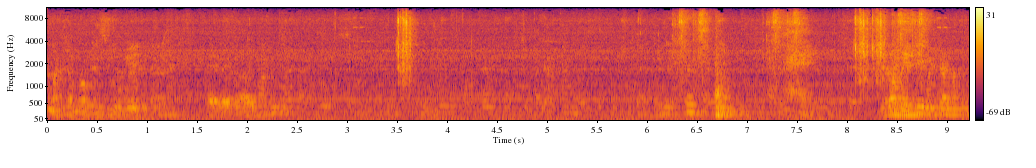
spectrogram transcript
macam provinsi UB medik macam mana?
